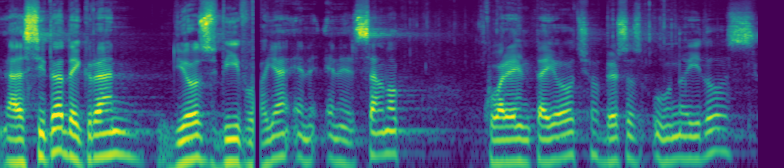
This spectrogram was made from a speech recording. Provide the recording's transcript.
La ciudad de gran Dios vivo, allá en, en el Salmo 48, versos 1 y 2.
